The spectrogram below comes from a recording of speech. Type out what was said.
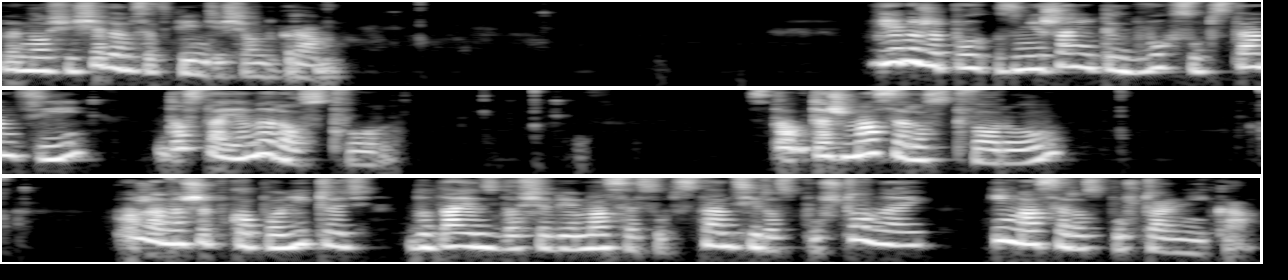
wynosi 750 gram. Wiemy, że po zmieszaniu tych dwóch substancji dostajemy roztwór. Stąd też masę roztworu możemy szybko policzyć, dodając do siebie masę substancji rozpuszczonej i masę rozpuszczalnika.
